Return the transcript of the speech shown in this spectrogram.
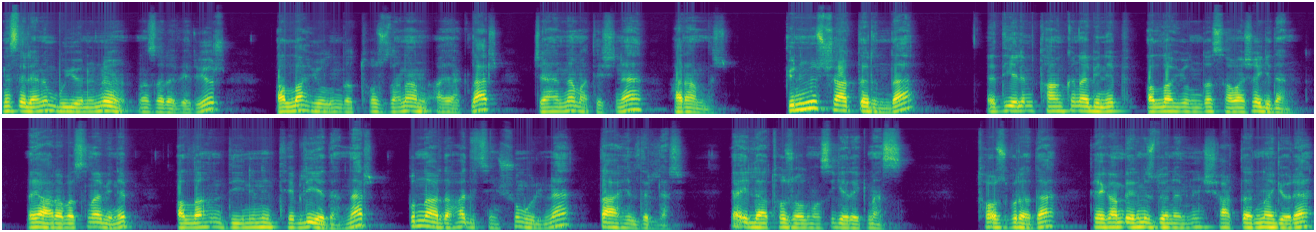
meselenin bu yönünü nazara veriyor. Allah yolunda tozlanan ayaklar cehennem ateşine haramdır. Günümüz şartlarında e, diyelim tankına binip Allah yolunda savaşa giden veya arabasına binip Allah'ın dinini tebliğ edenler bunlar da hadisin şumulüne dahildirler. Ya illa toz olması gerekmez. Toz burada peygamberimiz döneminin şartlarına göre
